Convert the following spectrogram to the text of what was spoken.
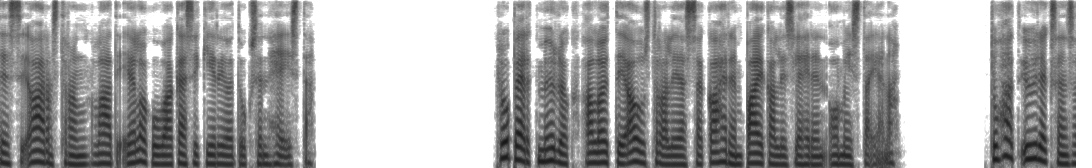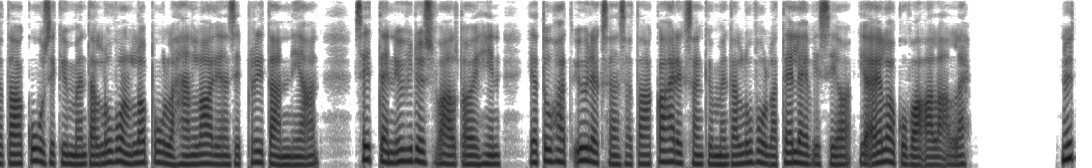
Jesse Armstrong laati elokuvakäsikirjoituksen heistä. Rupert Murdoch aloitti Australiassa kahden paikallislehden omistajana. 1960-luvun lopulla hän laajensi Britanniaan, sitten Yhdysvaltoihin ja 1980-luvulla televisio- ja elokuva-alalle. Nyt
